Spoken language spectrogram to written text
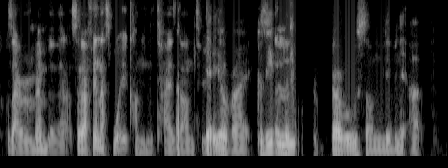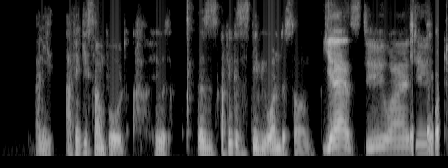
because I remember that. So I think that's what it comes and ties down to. Yeah, you're right. Because even the Ja song, "Living It Up," and he, I think he sampled who was, was I think it's a Stevie Wonder song. Yes, do I do? What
